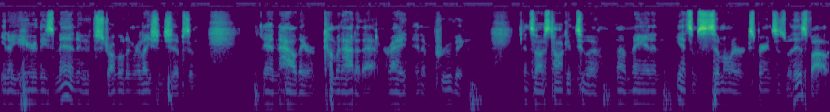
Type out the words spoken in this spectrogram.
you know, you hear these men who've struggled in relationships and and how they're coming out of that, right, and improving. And so I was talking to a, a man, and he had some similar experiences with his father,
